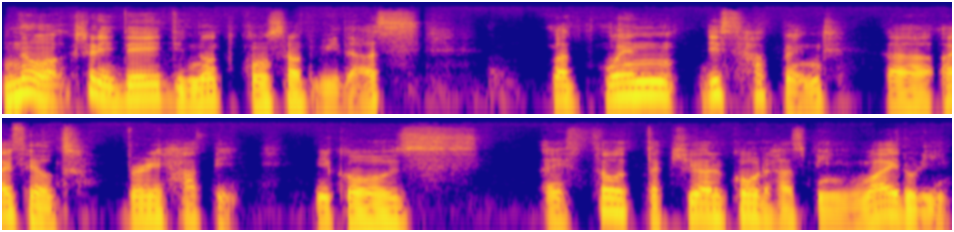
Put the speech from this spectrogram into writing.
No, actually, they did not consult with us. But when this happened, uh, I felt very happy because I thought the QR code has been widely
